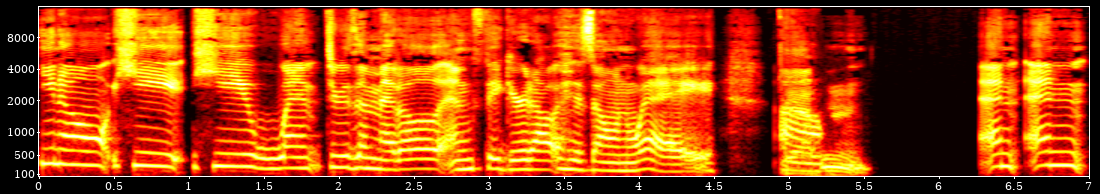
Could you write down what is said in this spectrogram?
you know, he he went through the middle and figured out his own way. Yeah. Um and and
